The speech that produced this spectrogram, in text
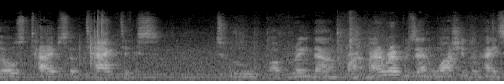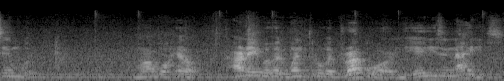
those types of tactics to uh, bring down crime. I represent Washington Heights Inwood, Marble Hill. Our neighborhood went through a drug war in the 80s and 90s.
